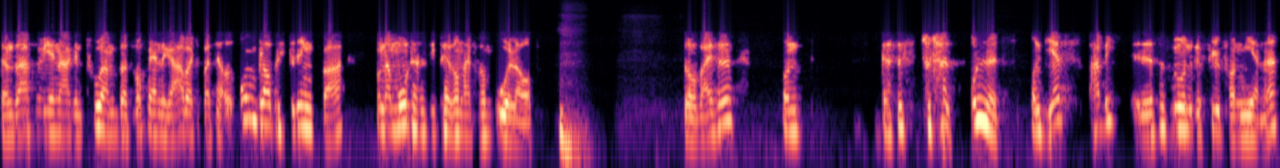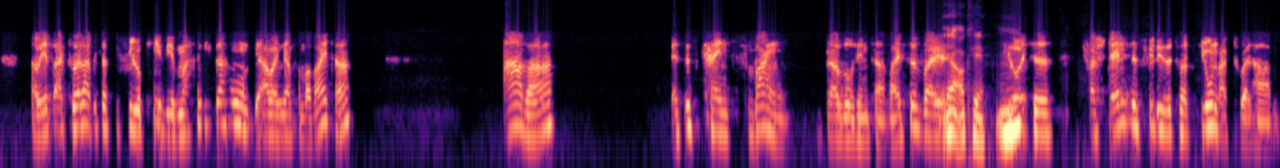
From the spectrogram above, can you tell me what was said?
Dann saßen wir in der Agentur, haben das Wochenende gearbeitet, was ja unglaublich dringend war. Und am Montag ist die Person einfach im Urlaub. So, weißt du? Und das ist total unnütz. Und jetzt habe ich, das ist nur ein Gefühl von mir, ne? Aber jetzt aktuell habe ich das Gefühl, okay, wir machen die Sachen und wir arbeiten ganz normal weiter. Aber es ist kein Zwang da so hinter, weißt du, weil ja, okay. mhm. die Leute Verständnis für die Situation aktuell haben.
